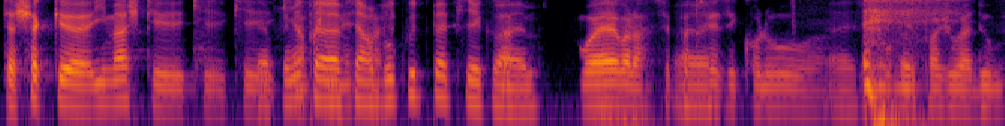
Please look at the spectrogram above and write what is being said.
T'as chaque euh, image qui est, qui est, qui C'est est- qui est imprimé, ça va faire beaucoup de papier quand même. Ouais, voilà, c'est pas très écolo. sais. pas jouer à Doom.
